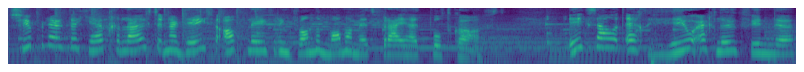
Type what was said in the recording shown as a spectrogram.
Superleuk dat je hebt geluisterd naar deze aflevering van de Mama met Vrijheid podcast. Ik zou het echt heel erg leuk vinden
